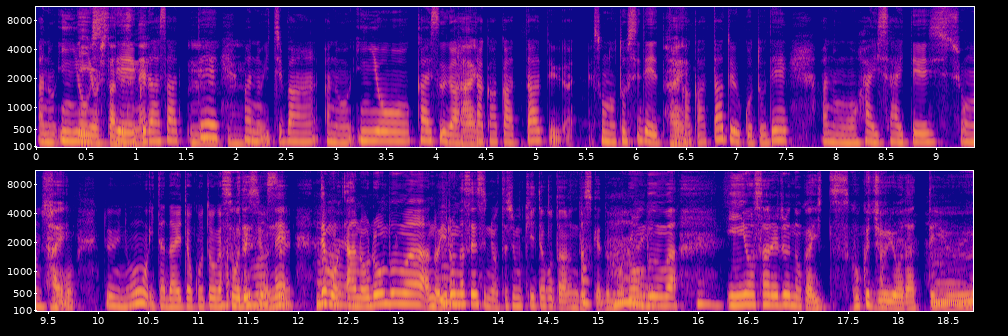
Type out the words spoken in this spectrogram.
あの引用してくださって、ね。うんうん、あの一番あの引用回数が高かったという、はい、その年で高かったということで、はい、あのハイサイテーション賞というのをいただいたことがあります。そうですよね。でもあの論文はあのいろんな先生に私も聞いたことあるんですけども、論文は引用されるのがすごく重要だっていう。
